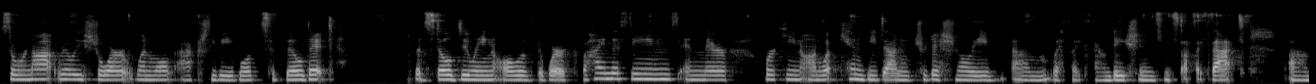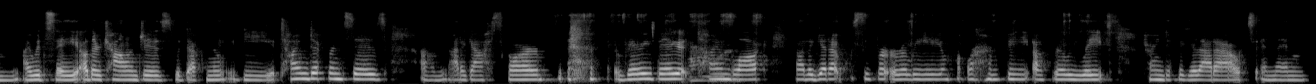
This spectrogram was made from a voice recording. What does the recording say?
So we're not really sure when we'll actually be able to build it, but still doing all of the work behind the scenes and they're working on what can be done traditionally um, with like foundations and stuff like that. Um, I would say other challenges would definitely be time differences. Um, Madagascar, a very big time block, got to get up super early or be up really late trying to figure that out. And then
